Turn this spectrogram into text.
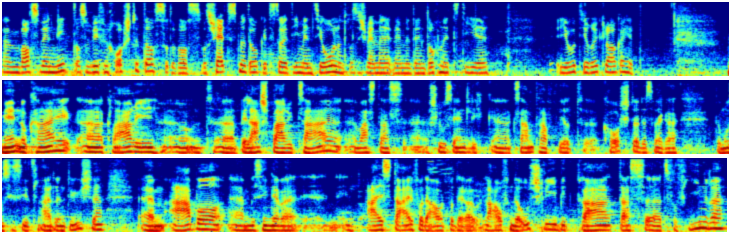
Ähm, was, wenn nicht? Also wie viel kostet das? Oder was, was schätzt man da? Gibt es da eine Dimension? Und was ist, wenn man, wenn man dann doch nicht die, ja, die Rücklagen hat? Wir haben noch keine äh, klare äh, und äh, belastbare Zahl, was das äh, schlussendlich äh, gesamthaft wird äh, kosten. Deswegen, da muss ich Sie jetzt leider enttäuschen. Ähm, aber wir sind eben als Teil von der, von der laufenden Ausschreibung dran, das zu verfeinern.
